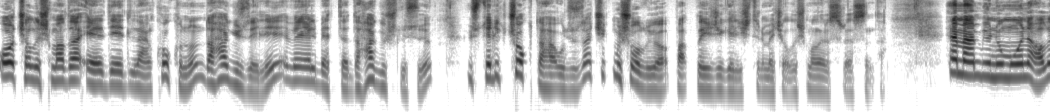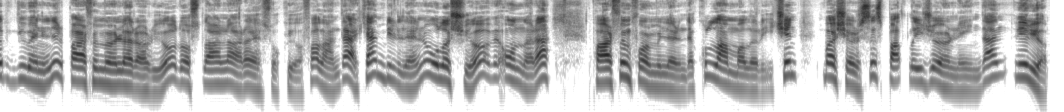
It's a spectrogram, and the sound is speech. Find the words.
O çalışmada elde edilen kokunun daha güzeli ve elbette daha güçlüsü üstelik çok daha ucuza çıkmış oluyor patlayıcı geliştirme çalışmaları sırasında. Hemen bir numune alıp güvenilir parfümörler arıyor, dostlarını araya sokuyor falan derken birilerine ulaşıyor ve onlara parfüm formüllerinde kullanmaları için başarısız patlayıcı örneğinden veriyor.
